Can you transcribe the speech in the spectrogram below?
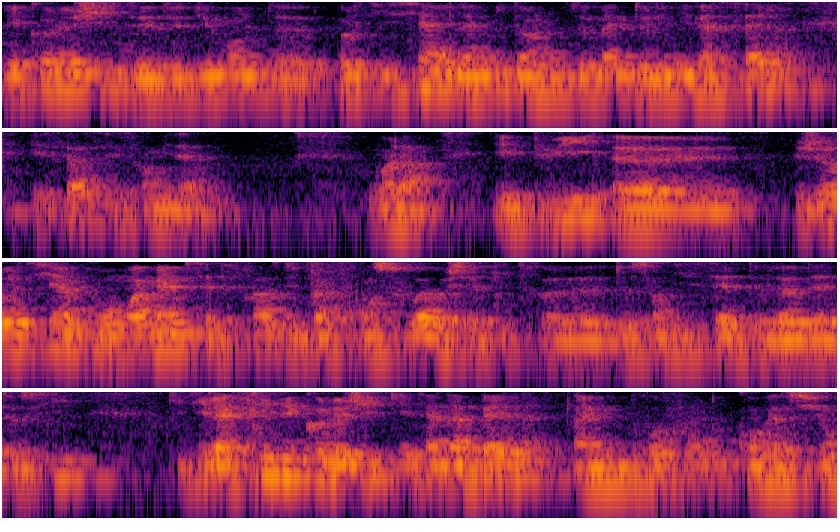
l'écologie du monde politicien et l'a mis dans le domaine de l'universel, et ça c'est formidable. Voilà. Et puis, euh, je retiens pour moi-même cette phrase du pape François au chapitre 217 de Laudato Si, qui dit « La crise écologique est un appel à une profonde conversion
